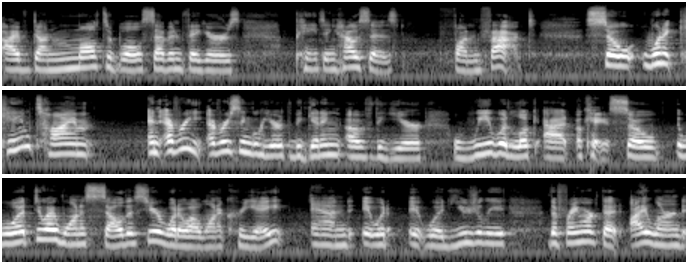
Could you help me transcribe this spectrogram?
I've done multiple seven figures painting houses. Fun fact. So when it came time and every every single year at the beginning of the year we would look at okay so what do i want to sell this year what do i want to create and it would it would usually the framework that i learned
